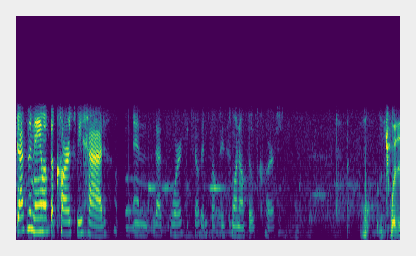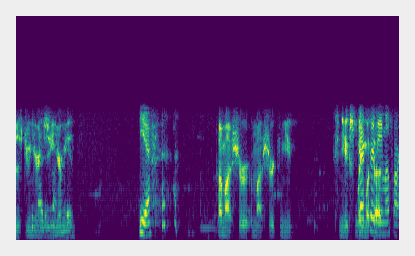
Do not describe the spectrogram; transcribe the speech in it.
That's the name of the cars we had, and that's where he killed himself. It's one of those cars. What does junior and senior mean? Yeah. I'm not sure. I'm not sure. Can you can you That's explain what the name of our.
